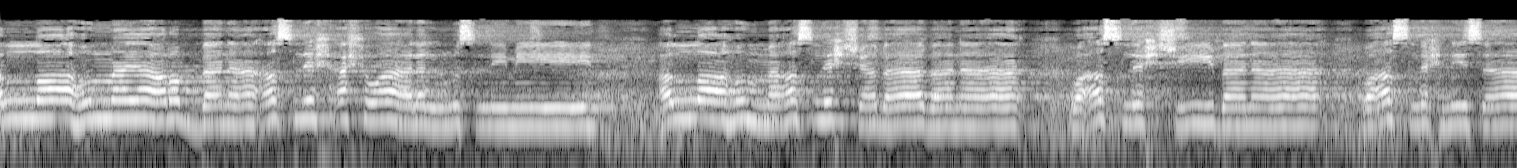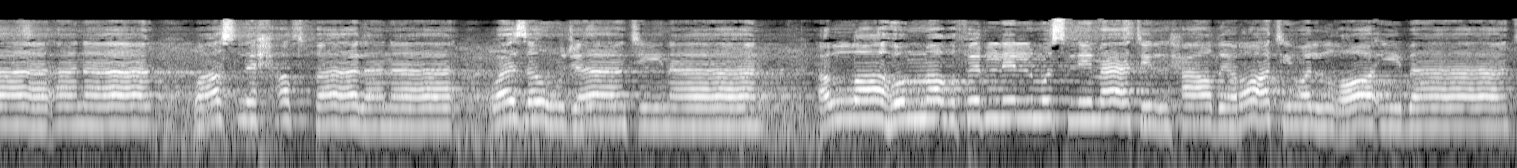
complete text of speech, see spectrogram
اللهم يا ربنا أصلح أحوال المسلمين. اللهم أصلح شبابنا وأصلح شيبنا وأصلح نساءنا وأصلح أطفالنا وزوجاتنا. اللهم اغفر للمسلمات الحاضرات والغائبات.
